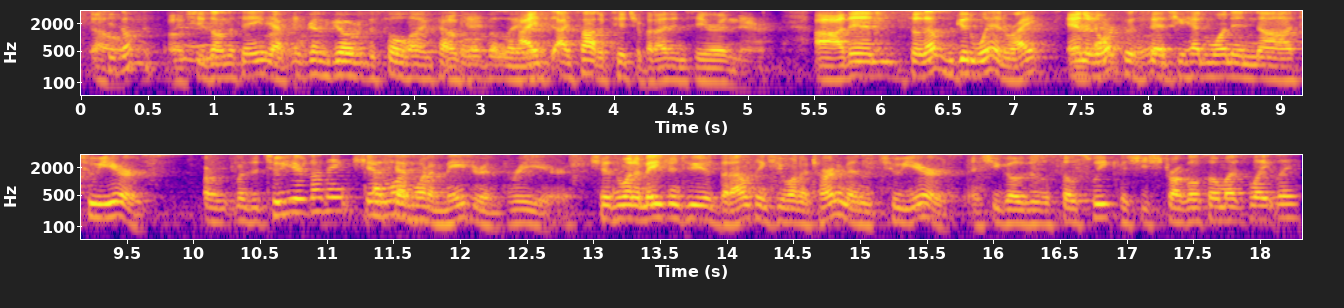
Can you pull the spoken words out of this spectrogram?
she's oh. on the team. Oh, she's on the team. Yeah, Okay. we're going to go over the Solheim Cup a little bit later. I, I saw the picture, but I didn't see her in there. Uh, then, so that was a good win, right? Anna Yeah, Nordqvist said she hadn't won in uh, two years, or was it two years? I think she I hadn't she hadn't won. a major in three years. She hasn't won a major in two years, but I don't think she won a tournament in two years. And she goes, it was so sweet because she struggled so much lately.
